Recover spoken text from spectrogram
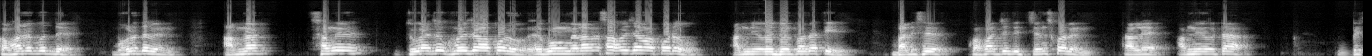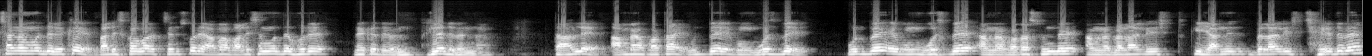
কভারের মধ্যে ভরে দেবেন। আপনার সঙ্গে যোগাযোগ হয়ে যাওয়ার পরেও এবং মেলামেশা হয়ে যাওয়ার পরেও আপনি ওই বেলপাতাটি বালিশের কভার যদি চেঞ্জ করেন, তাহলে আপনি ওটা বিছানার মধ্যে রেখে বালিশ কভার চেঞ্জ করে আবার বালিশের মধ্যে ভরে রেখে দেবেন, ফেলে দেবেন না। তাহলে আপনার কথায় উঠবে এবং বসবে, উঠবে এবং বসবে, আপনার কথা শুনবে, আপনার বেলা লিস্ট কি আপনি বেলা লিস্ট ছেড়ে দেবে,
